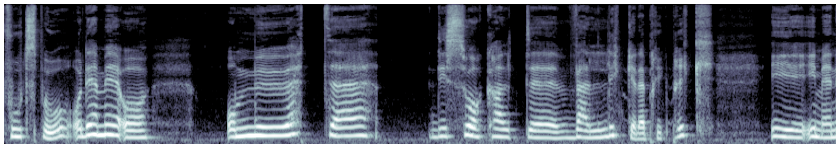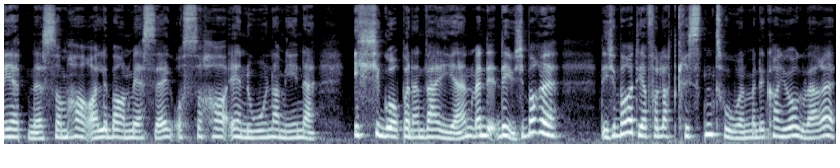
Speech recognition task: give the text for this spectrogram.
fotspor. Og det med å, å møte de såkalt vellykkede prikk, prikk i, i, menighetene som har alle barn med seg, og så er noen av mine ikke går på den veien. Men det, det er jo ikke bare, ikke bare at de har forlatt kristentroen, men det kan jo òg være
